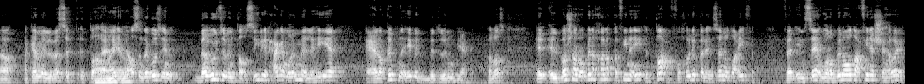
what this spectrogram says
آه اكمل بس الت... آه، يعني. أصلا ده جزء ده جزء من تأصيلي لحاجة مهمة اللي هي علاقتنا إيه بال- بالذنوب يعني. خلاص؟ ال- البشر ربنا خلق فينا إيه؟ الضعف وخلق الإنسان ضعيفا. فالانسان وربنا وضع فينا الشهوات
